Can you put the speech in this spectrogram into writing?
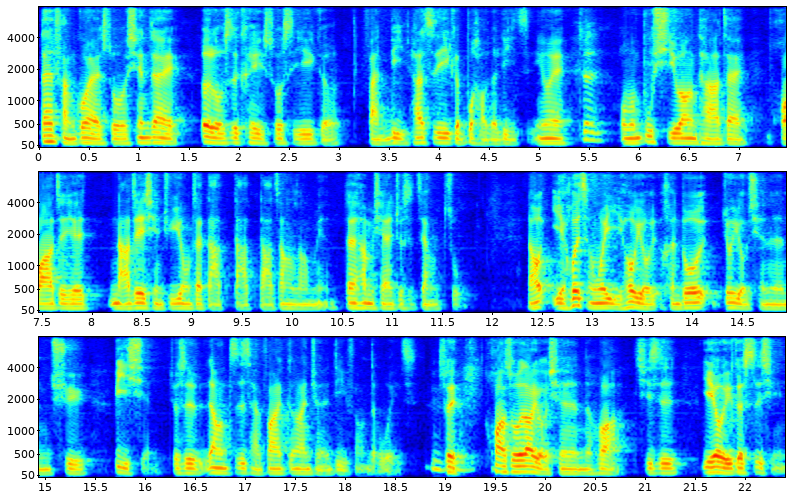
但是反过来说，现在俄罗斯可以说是一个反例，它是一个不好的例子，因为对我们不希望他在花这些拿这些钱去用在打打打仗上面，但是他们现在就是这样做，然后也会成为以后有很多就有钱人去。避险就是让资产放在更安全的地方的位置。嗯、所以话说到有钱人的话，其实也有一个事情，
